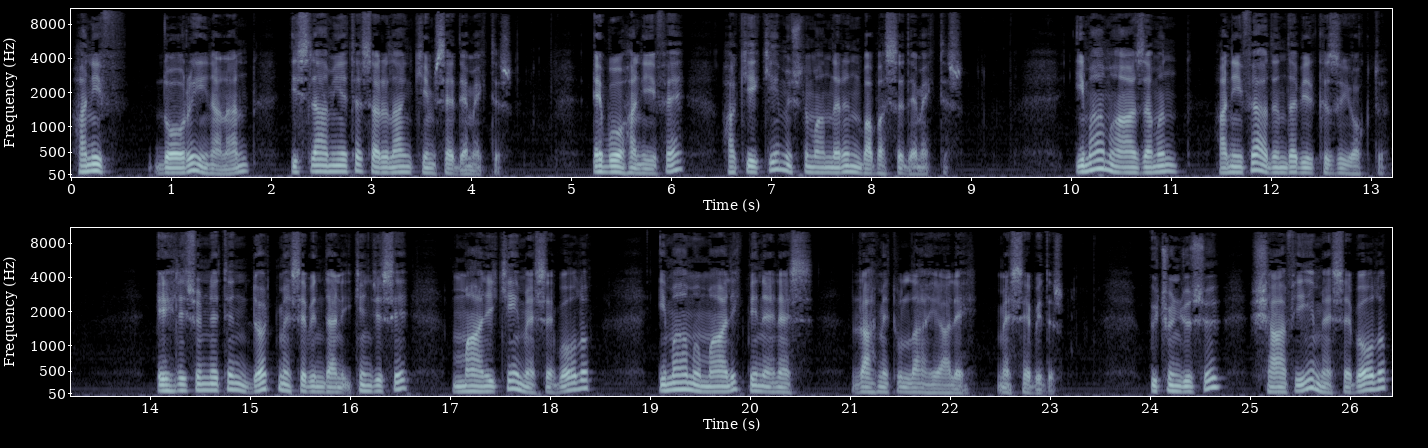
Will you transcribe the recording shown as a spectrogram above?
Hanif doğru inanan, İslamiyete sarılan kimse demektir. Ebu Hanife hakiki Müslümanların babası demektir. İmam-ı Azam'ın Hanife adında bir kızı yoktu. Ehli sünnetin dört mezhebinden ikincisi Maliki mezhebi olup İmamı Malik bin Enes rahmetullahi aleyh mezhebidir. Üçüncüsü Şafii mezhebi olup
